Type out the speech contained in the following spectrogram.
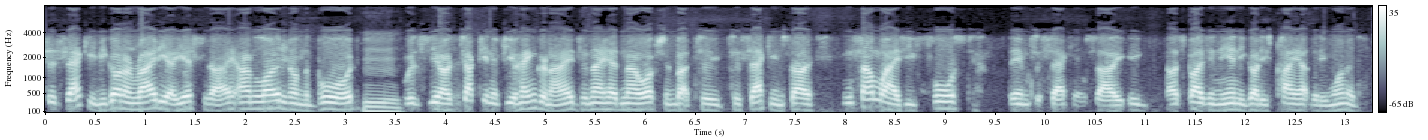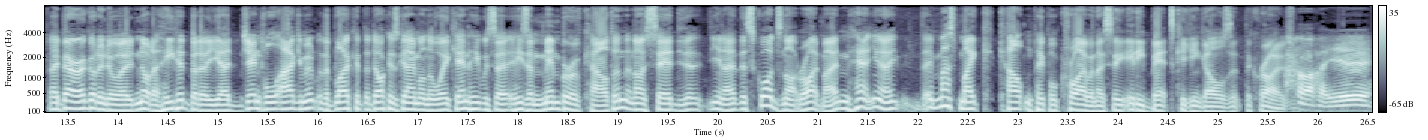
to sack him. He got on radio yesterday, unloaded on the board, hmm. was you know chucked in a few hand grenades, and they had no option but to to sack him. So in some ways, he forced them to sack him. So he, I suppose in the end, he got his payout that he wanted. Hey Barra got into a not a heated but a, uh gentle argument with a bloke at the Dockers game on the weekend. He was a, he's a member of Carlton, and I said, uh, you know, the squad's not right, mate, and how you know they must make Carlton people cry when they see Eddie Betts kicking goals at the Crows. Oh yeah,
